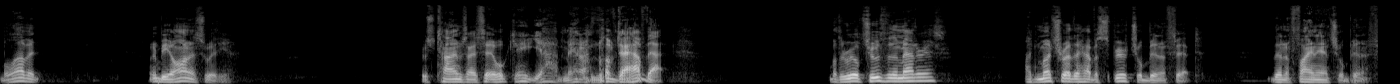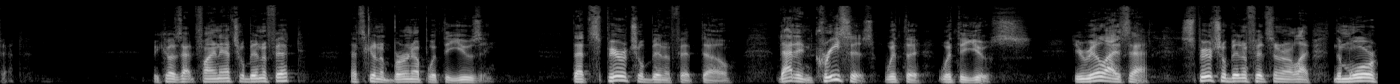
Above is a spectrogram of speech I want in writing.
Beloved, I'm going to be honest with you. There's times I say, okay, yeah, man, I'd love to have that. But the real truth of the matter is, I'd much rather have a spiritual benefit than a financial benefit. Because that financial benefit, that's going to burn up with the using. That spiritual benefit, though, that increases with the, with the use. Do you realize that? spiritual benefits in our life, the more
